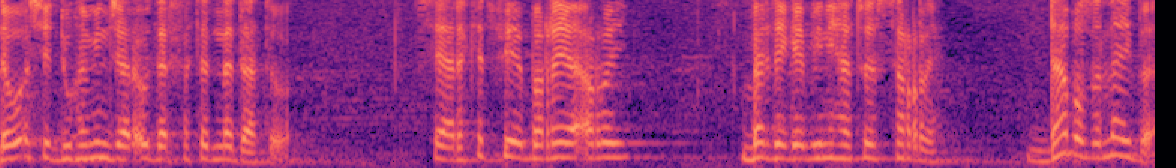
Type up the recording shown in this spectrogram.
لەوە ئەسێ دووهەمین جار ئەو دەرفەتت نەداتەوە سیارەکەت پێ بەڕێ ئەڕۆی بەردێگە بینی هاتووە سەرڕێ دابەزە لای بە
